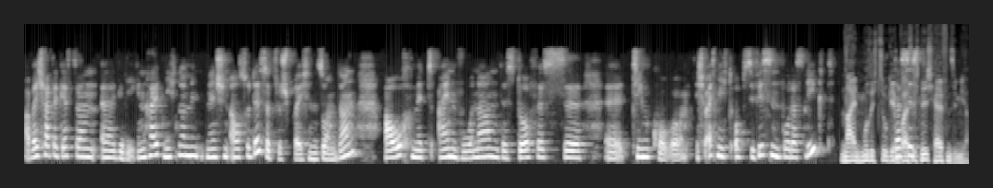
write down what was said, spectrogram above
Aber ich hatte gestern Gelegenheit, nicht nur mit Menschen aus Odessa zu sprechen, sondern auch mit Einwohnern des Dorfes äh, äh, Timkovo. Ich weiß nicht, ob Sie wissen, wo das liegt. Nein, muss ich zugeben, das weiß ist, ich nicht. Helfen Sie mir.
